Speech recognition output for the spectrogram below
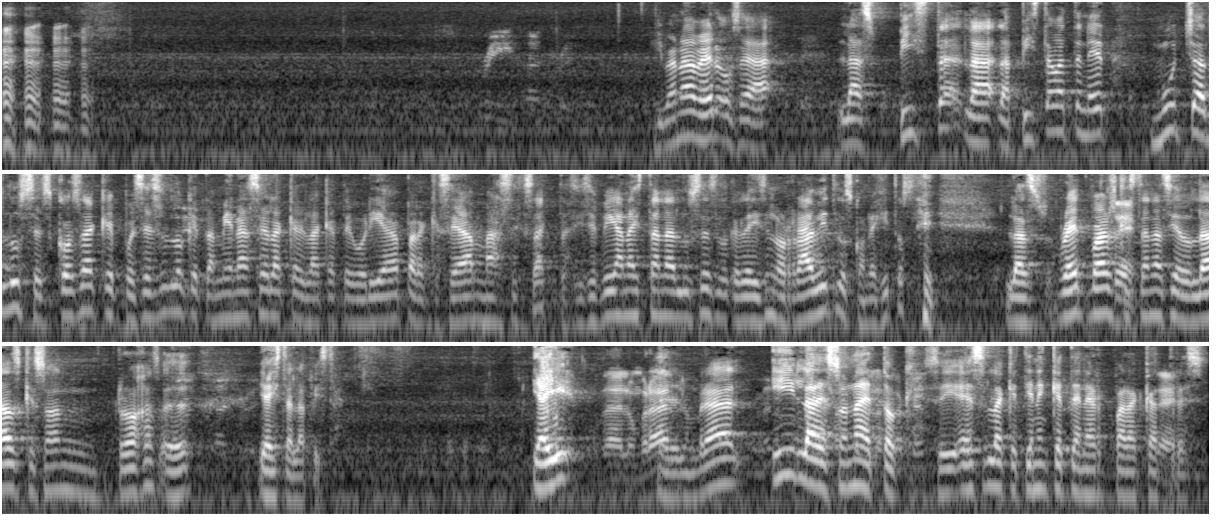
y van a ver, o sea, las pistas, la, pista va a tener muchas luces, cosa que pues eso es lo que también hace la, la categoría para que sea más exacta. Si se fijan, ahí están las luces, lo que le dicen los rabbits, los conejitos, las red bars que están hacia los lados que son rojas, eh, y ahí está la pista. Y ahí. La del umbral. Y la de zona de toque. Sí, esa es la que tienen que tener para K3. Sí.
